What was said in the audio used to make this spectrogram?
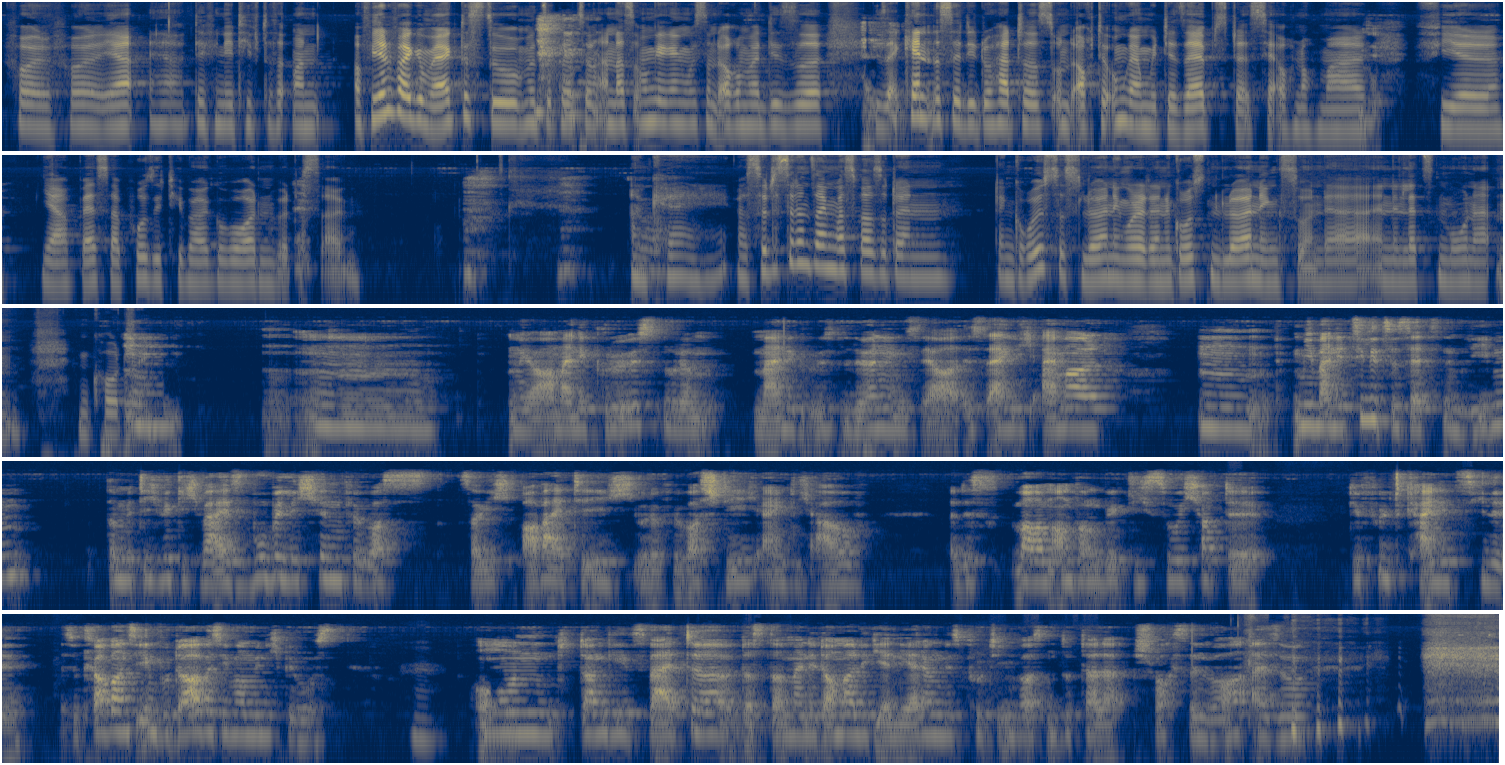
Voll, voll, ja, ja, definitiv. Das hat man auf jeden Fall gemerkt, dass du mit Situationen anders umgegangen bist und auch immer diese, diese Erkenntnisse, die du hattest und auch der Umgang mit dir selbst, der ist ja auch nochmal viel ja, besser, positiver geworden, würde ich sagen. Okay. Was würdest du denn sagen, was war so dein, dein größtes Learning oder deine größten Learnings so in, der, in den letzten Monaten im Coaching? Mm, mm, ja, meine größten oder meine größten Learnings, ja, ist eigentlich einmal, mh, mm, mir meine Ziele zu setzen im Leben, damit ich wirklich weiß, wo will ich hin, für was, sage ich, arbeite ich oder für was stehe ich eigentlich auf. Das war am Anfang wirklich so, ich hatte gefühlt keine Ziele. Also klar waren sie irgendwo da, aber sie waren mir nicht bewusst. Hm. Und dann geht es weiter, dass dann meine damalige Ernährung des Protein ein totaler Schwachsinn war. Also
